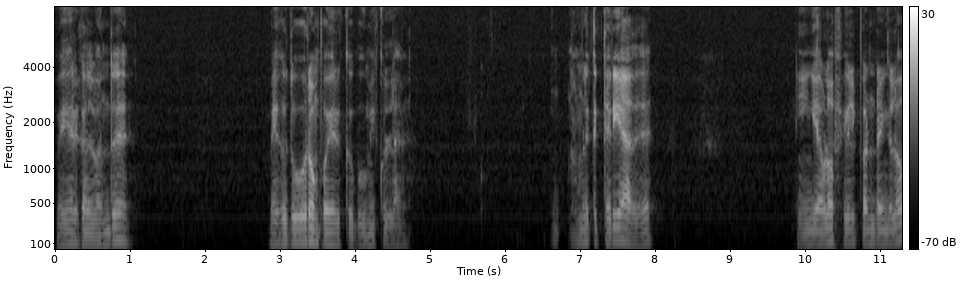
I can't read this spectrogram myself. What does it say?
வேர்கள் வந்து வெகு தூரம் போயிருக்கு பூமிக்குள்ள. நம்மளுக்கு தெரியாது. நீங்கள் எவ்வளோ ஃபீல் பண்ணுறீங்களோ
